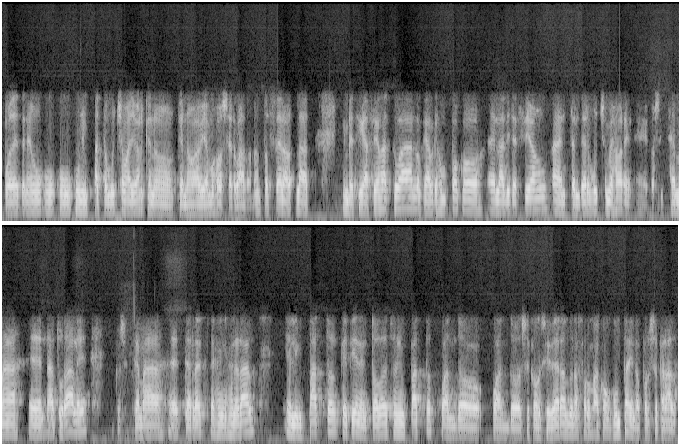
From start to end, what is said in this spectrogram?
puede tener un, impacto mucho mayor que no, que no habíamos observado. ¿no? Entonces, la, investigación actual lo que abre es un poco eh, la dirección a entender mucho mejor en, ecosistemas eh, naturales, ecosistemas eh, terrestres en general, el impacto que tienen todos estos impactos cuando, cuando se consideran de una forma conjunta y no por separado.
